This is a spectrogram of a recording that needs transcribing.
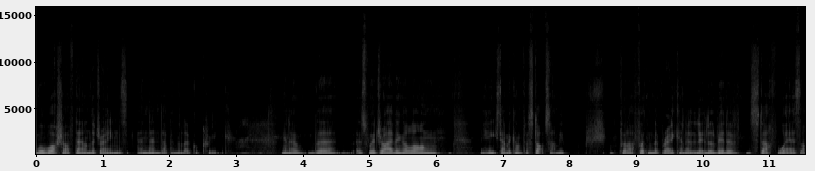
will wash off down the drains and end up in the local creek. You know, the as we're driving along, each time we come to a stop sign, we put our foot in the brake, and a little bit of stuff wears off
